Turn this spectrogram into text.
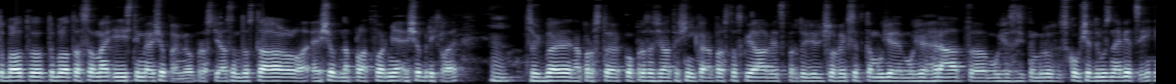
To bylo to, to, bylo to samé i s tím e-shopem. Jo? Prostě já jsem dostal e-shop na platformě e-shop rychle, hmm. což bylo naprosto jako pro začátečníka naprosto skvělá věc, protože člověk se v tom může, může hrát, může si tam zkoušet různé věci.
